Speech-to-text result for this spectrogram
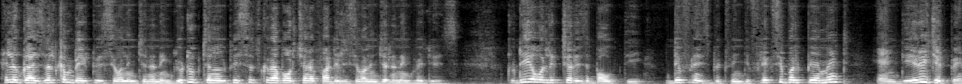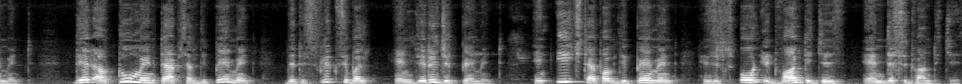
Hello guys, welcome back to Civil Engineering YouTube channel. Please subscribe our channel for daily civil engineering videos. Today our lecture is about the difference between the flexible pavement and the rigid pavement. There are two main types of the pavement that is flexible and the rigid pavement. In each type of the pavement has its own advantages and disadvantages.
